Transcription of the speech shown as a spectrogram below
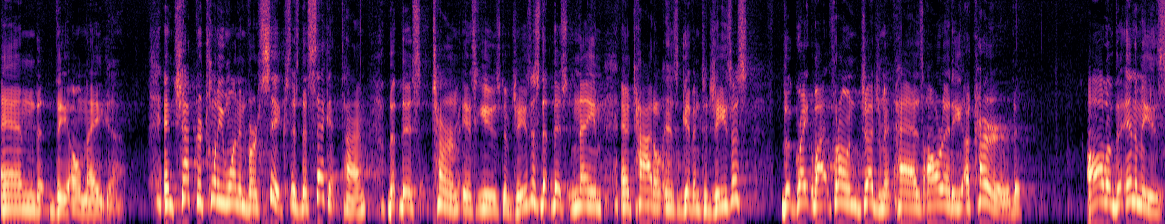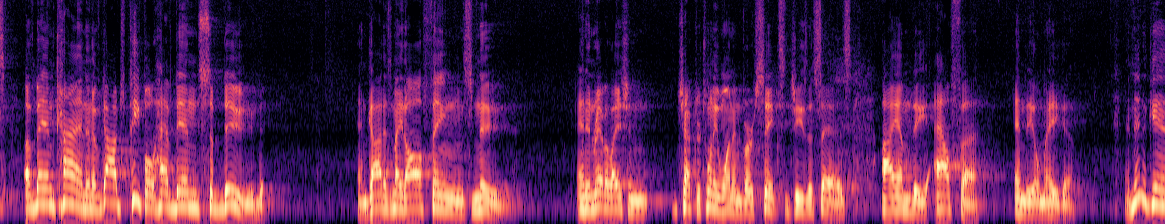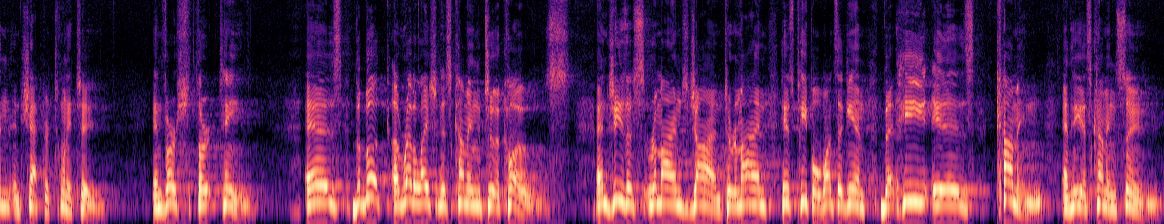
and the Omega. And chapter 21 and verse 6 is the second time that this term is used of Jesus, that this name and title is given to Jesus. The great white throne judgment has already occurred. All of the enemies of mankind and of God's people have been subdued. And God has made all things new. And in Revelation chapter 21 and verse 6, Jesus says, I am the Alpha and the Omega. And then again in chapter 22, in verse 13, as the book of Revelation is coming to a close, and Jesus reminds John to remind his people once again that he is coming and he is coming soon.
